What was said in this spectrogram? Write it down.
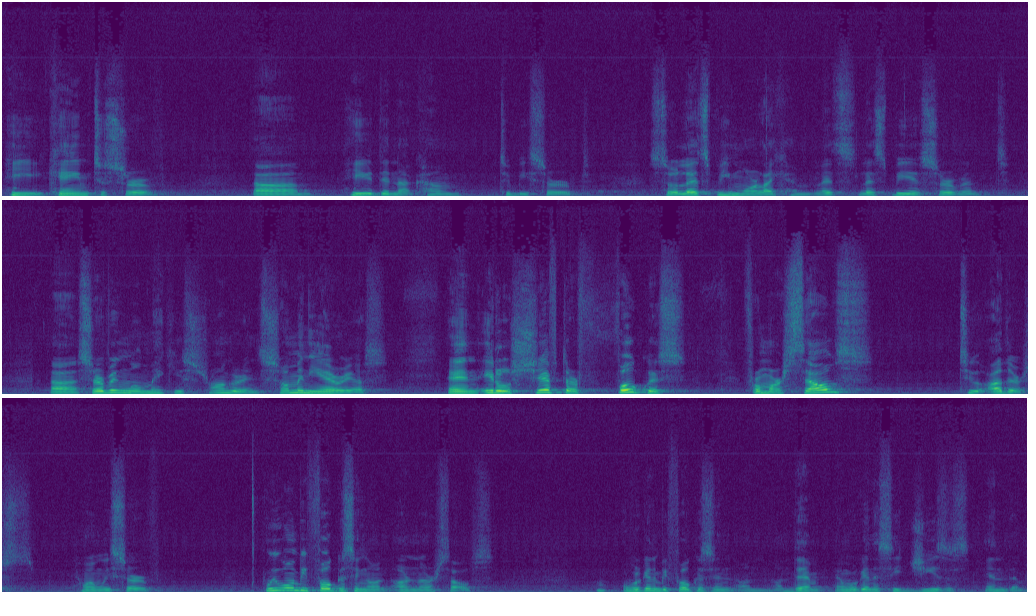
He came to serve, um, He did not come to be served. So let's be more like Him. Let's, let's be a servant. Uh, serving will make you stronger in so many areas, and it'll shift our focus from ourselves to others when we serve. We won't be focusing on, on ourselves. We're going to be focusing on, on them, and we're going to see Jesus in them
